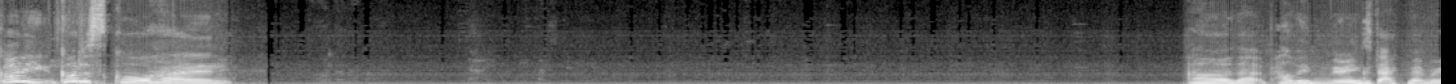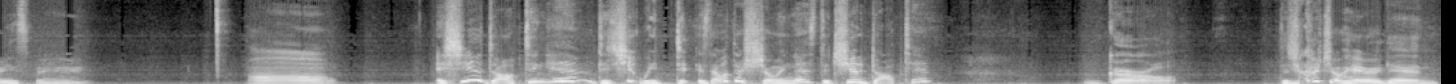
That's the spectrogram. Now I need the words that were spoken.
go to go to school, hun. Oh, that probably brings back memories for her. Oh, Is she adopting him? Did she- wait, is that what they're showing us? Did she adopt him? Girl. Did you cut your hair again?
